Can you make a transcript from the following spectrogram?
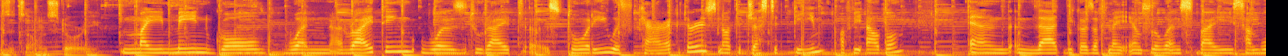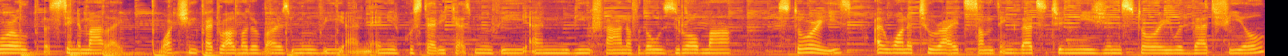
is its own story. My main goal when writing was to write a story with characters, not just a theme of the album. And, and that because of my influence by some world cinema, like watching Pedro Almodovar's movie and Emir Kusturica's movie, and being fan of those Roma stories, I wanted to write something that's a Tunisian story with that feel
